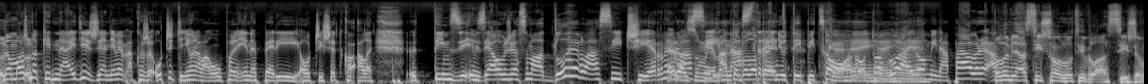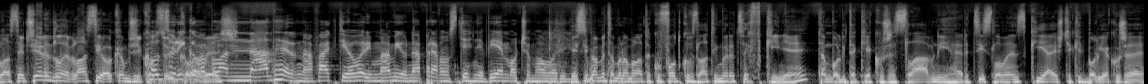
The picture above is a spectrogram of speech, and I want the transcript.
No možno keď nájdeš, ja neviem, akože určite nie, ona má úplne iné pery, oči, všetko, ale tým z- zjavom, že ja som mala dlhé vlasy, čierne Rozumiem, vlasy, a to bolo pre ňu typické, To, no, hej, to hej, bola hej. aj Romina Power. A Podľa mňa asi išlo len o tie vlasy, že vlastne čierne dlhé vlasy okamžite Kocuríková Kocuríková, bola nádherná, fakt ti hovorím, mám ju na pravom stehne, viem, o čom hovorím. Ja si pamätám, ona mala takú fotku v Zlatých Morecech v kine, tam boli takí akože slávni herci slovenskí a ešte keď boli akože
